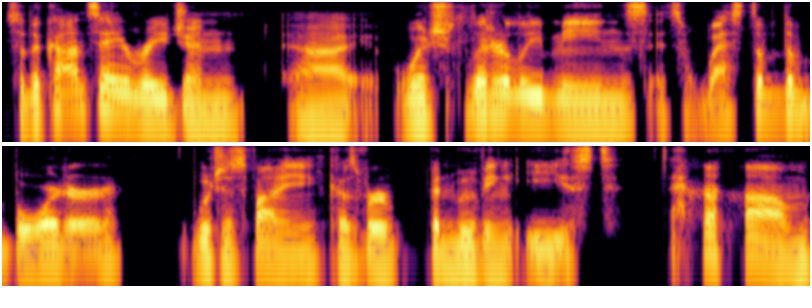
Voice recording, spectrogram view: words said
so the Kansai region, uh, which literally means it's west of the border, which is funny because we've been moving east. um,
